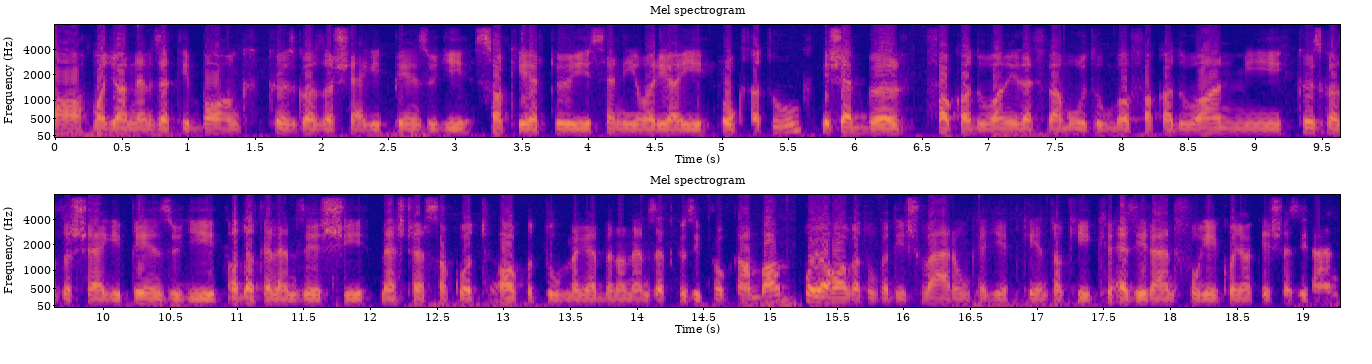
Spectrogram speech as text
a Magyar Nemzeti Bank közgazdasági pénzügyi szakértői, szeniorjai oktatunk, és ebből fakadóan, illetve a múltunkból fakadóan mi közgazdasági pénzügyi adatelemzési mesterszakot alkottunk meg ebben a nemzetközi programban. Olyan hallgatókat is várunk egyébként, akik ez iránt fogékonyak és ez iránt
